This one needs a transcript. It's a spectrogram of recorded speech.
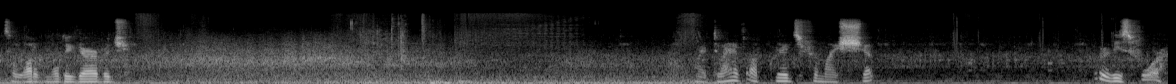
It's a lot of moldy garbage. Alright, do I have upgrades for my ship? What are these for?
